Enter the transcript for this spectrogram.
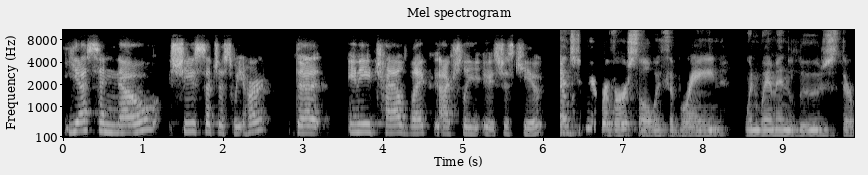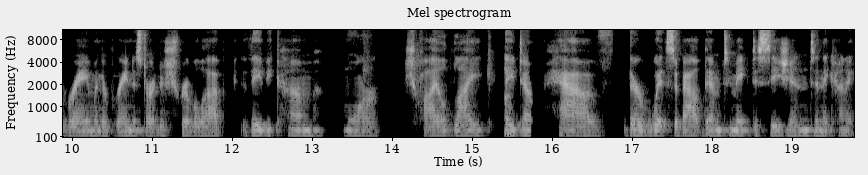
Yes and no. She's such a sweetheart that any childlike actually is just cute. Tends to be a reversal with the brain. When women lose their brain, when their brain is starting to shrivel up, they become more childlike. They don't have their wits about them to make decisions and they kind of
